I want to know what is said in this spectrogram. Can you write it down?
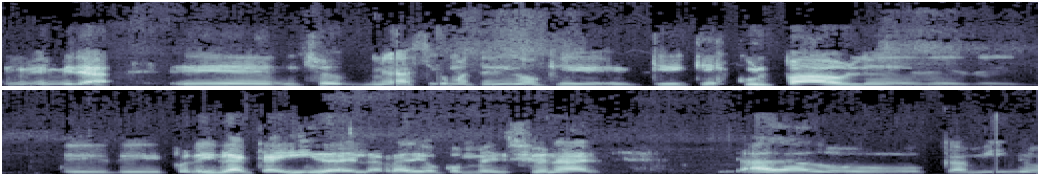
Mira, eh, yo, mira, así como te digo que, que, es culpable de, de, por ahí la caída de la radio convencional, ha dado camino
